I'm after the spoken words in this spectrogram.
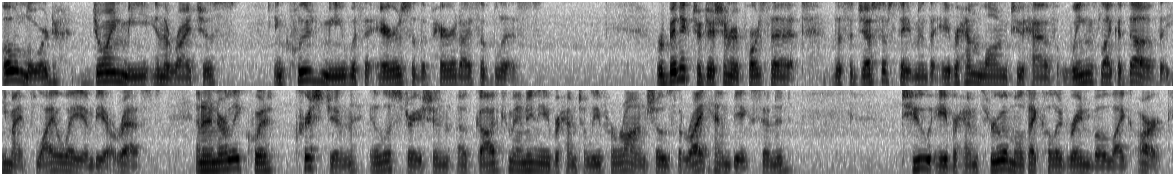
O Lord, join me in the righteous, include me with the heirs of the paradise of bliss. Rabbinic tradition reports that the suggestive statement that Abraham longed to have wings like a dove that he might fly away and be at rest, and an early Christian illustration of God commanding Abraham to leave Haran shows the right hand be extended to Abraham through a multicolored rainbow like arc,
